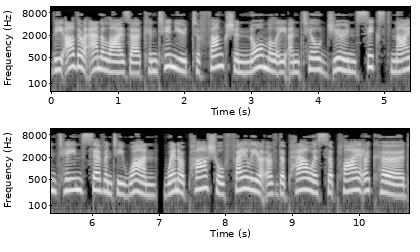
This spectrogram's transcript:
The other analyzer continued to function normally until June 6, 1971, when a partial failure of the power supply occurred.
